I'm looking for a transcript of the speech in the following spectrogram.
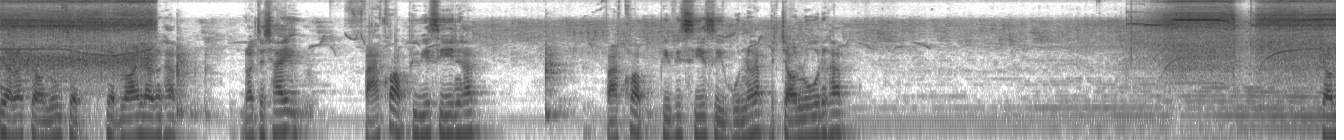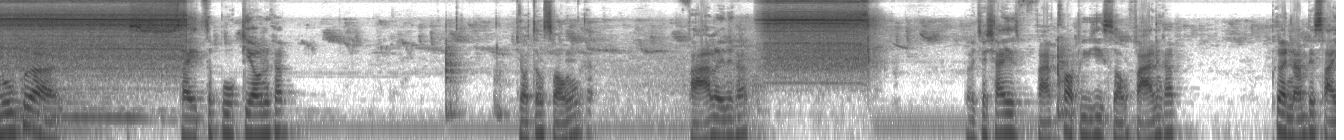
เมื่อเราเจาะรูเสร็จเรียบร้อยแล้วนะครับ เราจะใช้ฝาครอบ PVC นะครับ ฝาครอบ PVC สี่หุ่นนะครับไปเจาะรูนะครับ เจาะรูเพื่อใส่สปูเกลียวนะครับ เจาะทั้งสองฝาเลยนะครับ เราจะใช้ฝาครอบ PVC สองฝานะครับ เพื่อนำไปใส่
